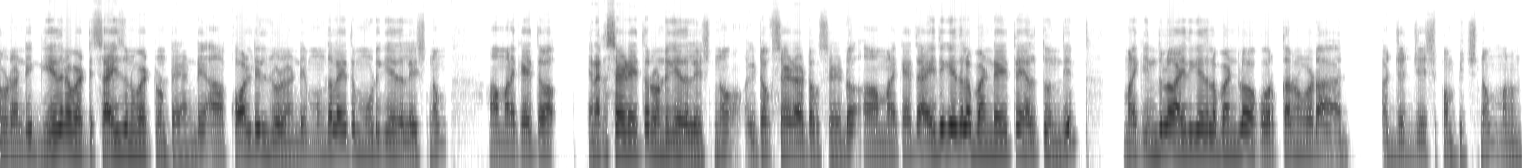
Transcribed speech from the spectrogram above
చూడండి గేదెని బట్టి సైజును బట్టి ఉంటాయండి. ఆ క్వాలిటీలు చూడండి. ముందలైతే మూడు గేదెలు వేసినాం. ఆ, మనకైతే వెనక సైడ్ అయితే రెండు గేదెలు వేసినాం. ఇటొక సైడ్ అటొక సైడ్. మనకైతే ఐదు గేదెల బండి అయితే వెళ్తుంది. మనకి ఇందులో ఐదు గేదెల బండిలో ఒక వర్కర్ను కూడా అడ్జస్ట్ చేసి పంపించినాం. మనం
